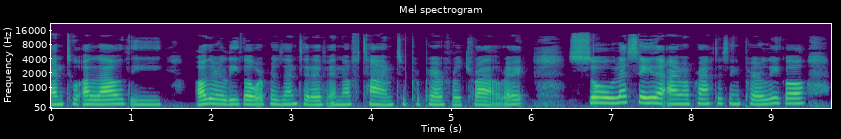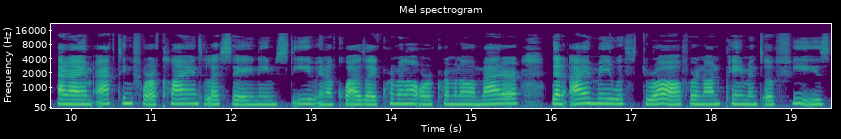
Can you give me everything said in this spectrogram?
and to allow the other legal representative enough time to prepare for trial, right? So let's say that I'm a practicing paralegal and I am acting for a client, let's say named Steve, in a quasi criminal or criminal matter, then I may withdraw for non payment of fees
